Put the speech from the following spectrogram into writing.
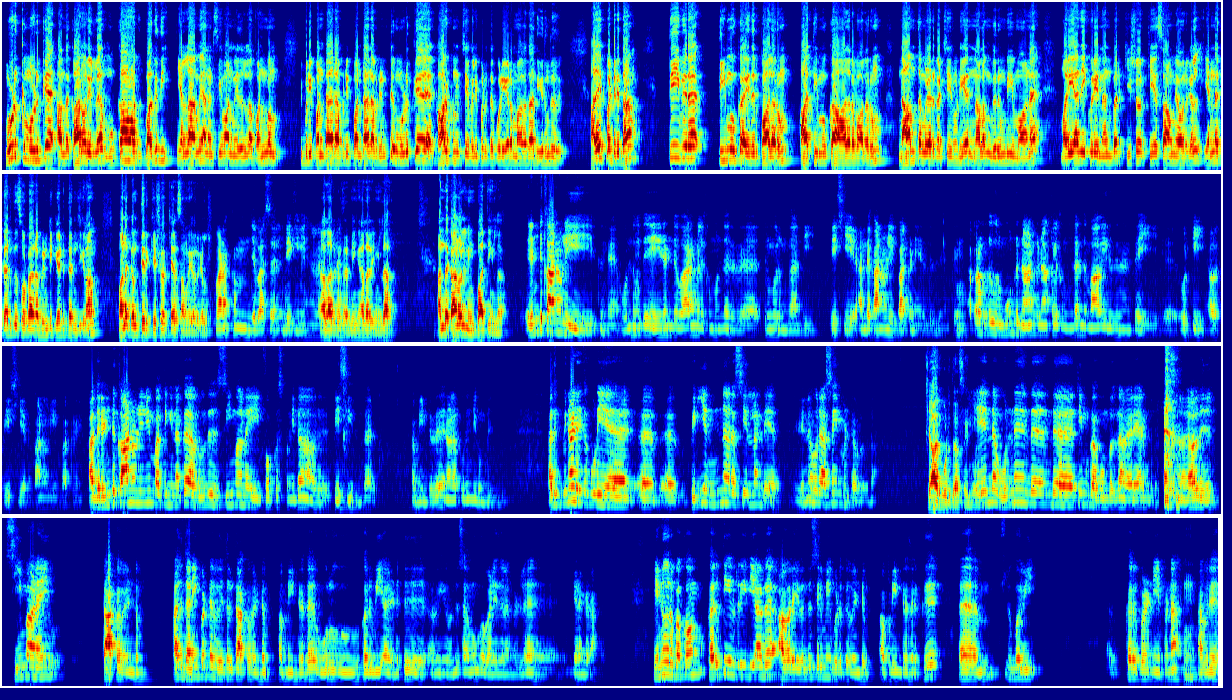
முழுக்க முழுக்க அந்த காணொலியில முக்காவால் பகுதி எல்லாமே அண்ணன் சீமான் மீது உள்ள வன்மம். இப்படி பண்ணிட்டாரு அப்படி பண்ணிட்டாரு அப்படின்ட்டு முழுக்க காழ்ப்புணர்ச்சியை வெளிப்படுத்தக்கூடிய இடமாக தான் அது இருந்தது. அதை பற்றி தான் தீவிர திமுக எதிர்ப்பாளரும் அதிமுக ஆதரவாளரும் நாம் தமிழர் கட்சியினுடைய நலம் விரும்பியுமான மரியாதைக்குரிய நண்பர் கிஷோர் கே சாமி அவர்கள் என்ன கருத்து சொல்றாரு அப்படின்ட்டு கேட்டு தெரிஞ்சுக்கலாம். வணக்கம் திரு கிஷோர் கே சாமி அவர்கள். வணக்கம் ஜெபா சார். நல்லா இருக்கேன் சார். நீங்க நல்லா இருக்கீங்களா? அந்த காணொலி நீங்க பாத்தீங்களா ரெண்டு காணொளி இருக்குங்க. ஒன்று வந்து இரண்டு வாரங்களுக்கு முன்னர் திருமுருகன் காந்தி பேசிய அந்த காணொளியை பார்க்க நேர்ந்தது எனக்கு. அப்புறம் வந்து ஒரு மூன்று நான்கு நாட்களுக்கு முன்னர் இந்த மாவீர தினத்தை ஒட்டி அவர் பேசிய அந்த காணொளியும் பார்க்க நேர்ந்தது. அந்த ரெண்டு காணொளிலையும் பார்த்தீங்கன்னாக்கா அவர் வந்து சீமானை ஃபோக்கஸ் பண்ணி தான் அவர் பேசியிருந்தார் அப்படின்றத என்னால் புரிஞ்சுக்க முடிஞ்சுது. அதுக்கு பின்னாடி இருக்கக்கூடிய பெரிய நுண்ண அரசியல்லாம் கிடையாது. என்ன ஒரு அசைன்மெண்ட் அவ்வளவுதான். யார் கொடுத்தா சார் என்ன ஒண்ணு இந்த இந்த திமுக கும்பல் தான் வேற யாரும் கொடுத்துருக்காங்க அதாவது சீமானை தாக்க வேண்டும். அது தனிப்பட்ட விதத்தில் தாக்க வேண்டும் அப்படின்றத ஒரு கருவியா எடுத்து அவங்க வந்து சமூக வலைதளங்கள்ல இறங்குறாங்க. இன்னொரு பக்கம் கருத்தியல் ரீதியாக அவரை வந்து சிறுமைப்படுத்த வேண்டும் அப்படின்றதற்கு சுபவி கருப்பழனியப்பனா. அவரு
